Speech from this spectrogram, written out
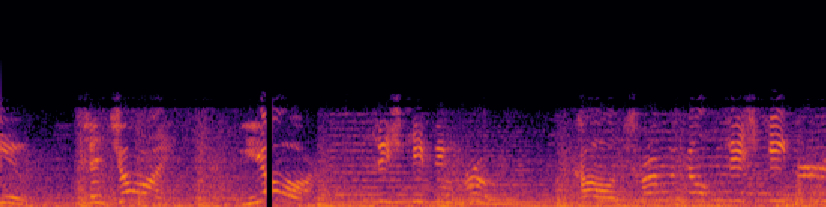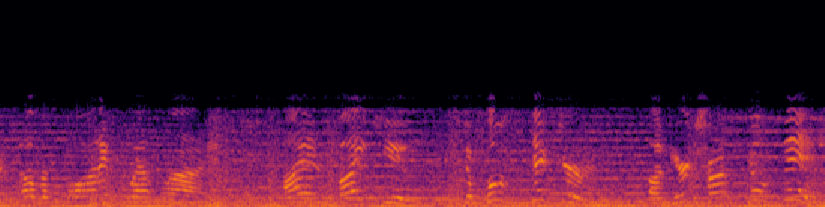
You to join your fishkeeping group called Tropical Fish Keepers of Aquatic Wetline. I invite you to post pictures of your tropical fish,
